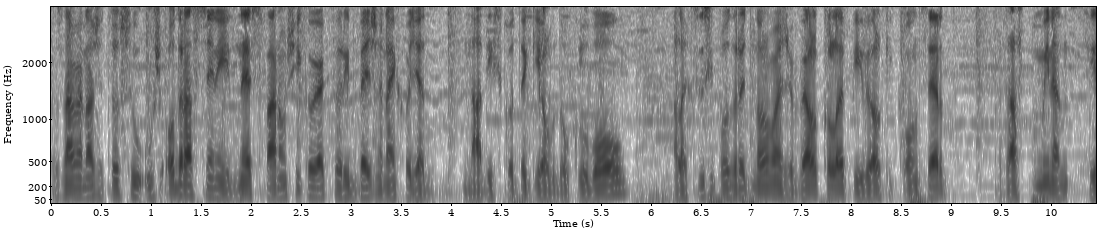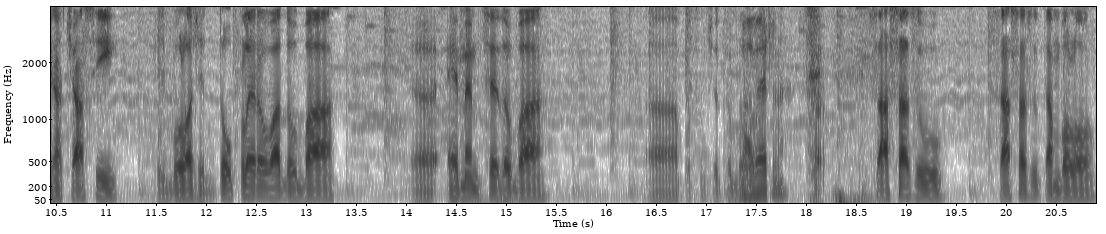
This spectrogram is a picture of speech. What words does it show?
To znamená, že to sú už odrastení dnes fanúšikovia, ktorí bežne nechodia na diskotéky alebo do klubov, ale chcú si pozrieť normálne, že veľkolepý, veľký koncert a zaspomínať si na časy, keď bola, že Dopplerová doba, e, MMC doba, a potom čo to bolo? Laverna? Sa- Sasazu, Sasazu tam bolo,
